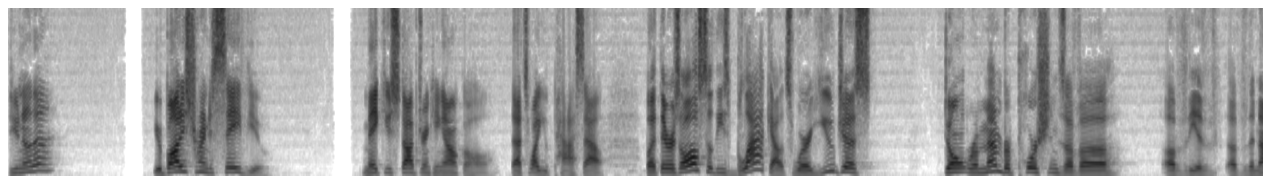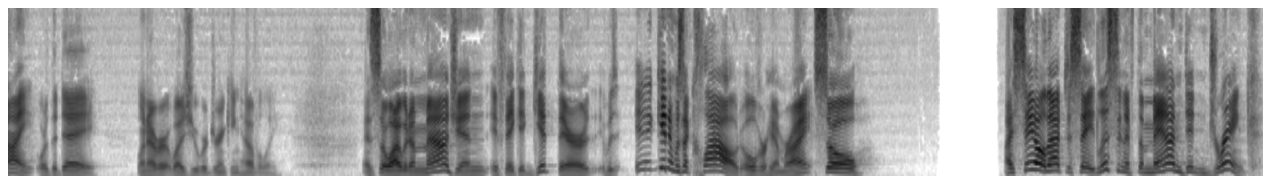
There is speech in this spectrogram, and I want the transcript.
Do you know that? Your body's trying to save you, make you stop drinking alcohol. That's why you pass out. But there's also these blackouts where you just don't remember portions of, a, of, the, of the night or the day whenever it was you were drinking heavily. And so I would imagine if they could get there, it was again it was a cloud over him, right? So I say all that to say, listen, if the man didn't drink,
